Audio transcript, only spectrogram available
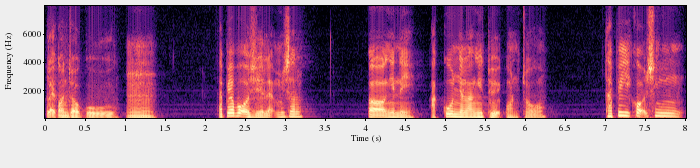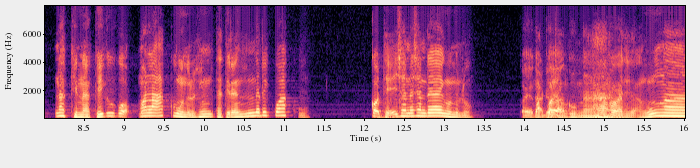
Lek koncoku. Hmm. Tapi apa sih lek misal eh ngene, aku nyelangi duit konco. Tapi kok sing nagih-nagih iku kok malah aku ngono sing dadi rentenir iku aku. Kok dhek santai-santai ngono lho. Kayak gak ada Kayak- tanggungan. Ah, kok ada tanggungan,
